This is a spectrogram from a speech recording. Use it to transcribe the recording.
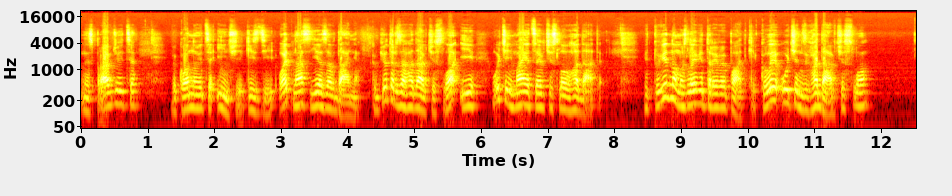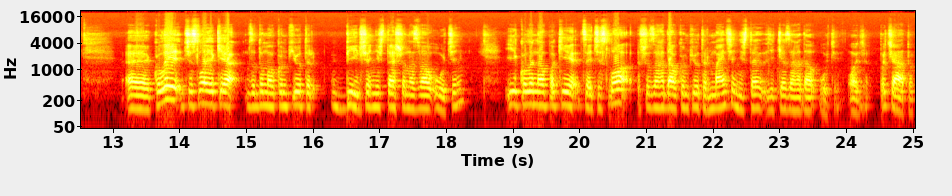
не справджується, виконуються інші якісь дії. От у нас є завдання. Комп'ютер загадав число, і учень має це в число вгадати. Відповідно, можливі три випадки. Коли учень згадав число, е, коли число, яке задумав комп'ютер, більше, ніж те, що назвав учень. І коли навпаки це число, що загадав комп'ютер, менше, ніж те, яке загадав учень. Отже, початок.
